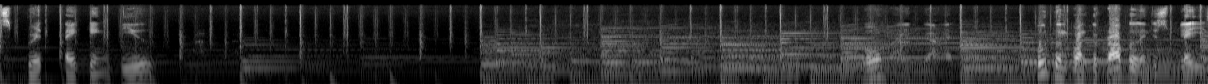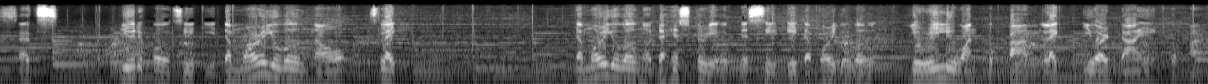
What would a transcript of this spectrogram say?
It's breathtaking view. Oh my. Who don't want to travel in this place? That's a beautiful city. The more you will know, it's like the more you will know the history of the city, the more you will you really want to come, like you are dying to come.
